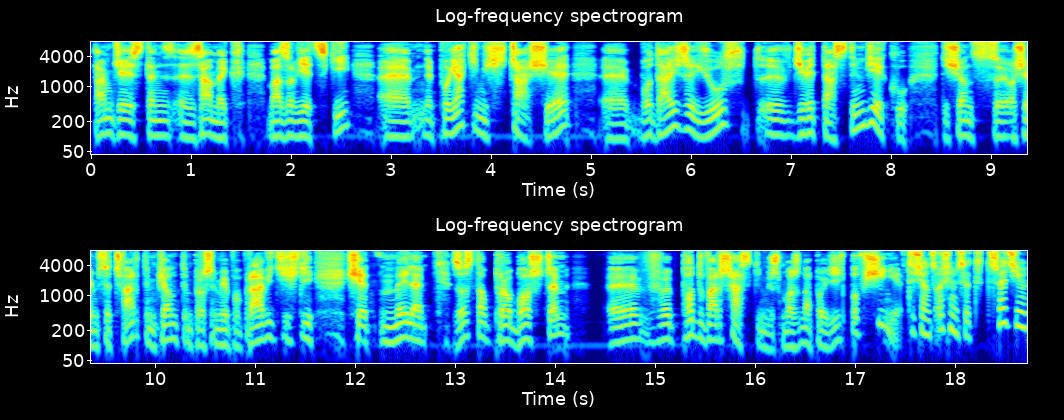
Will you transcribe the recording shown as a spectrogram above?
tam gdzie jest ten zamek mazowiecki. E, po jakimś czasie, e, bodajże już w XIX wieku, 1804-5, proszę mnie poprawić, jeśli się mylę, został proboszczem w podwarszawskim, już można powiedzieć, po wsinie. W 1803 i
